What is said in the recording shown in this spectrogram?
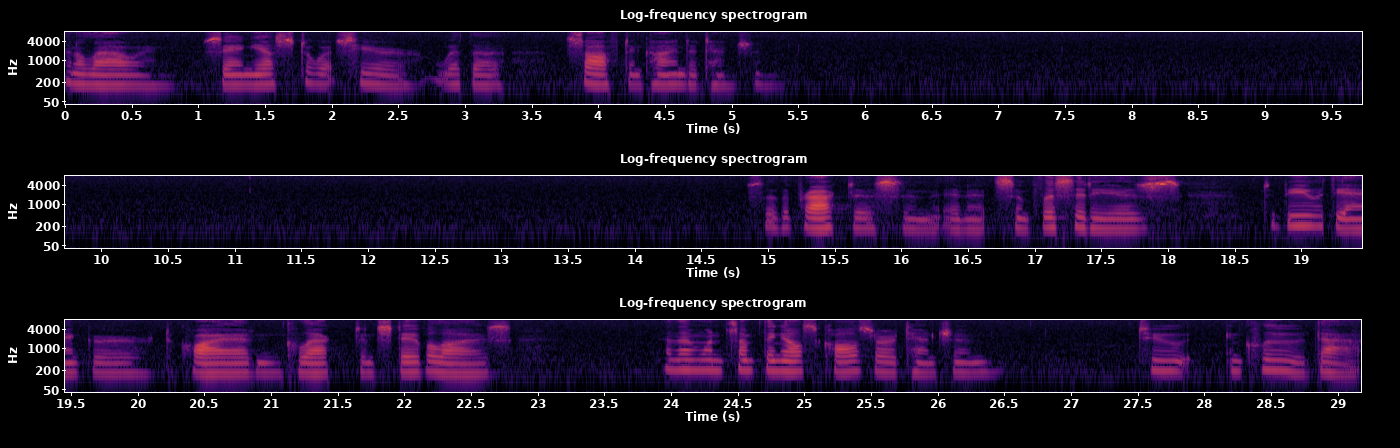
And allowing, saying yes to what's here with a soft and kind attention. So the practice in, in its simplicity is to be with the anchor, to quiet and collect and stabilize. And then when something else calls our attention, to include that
